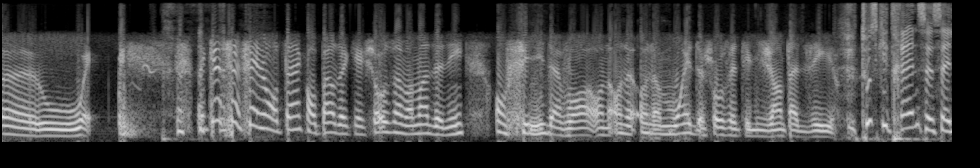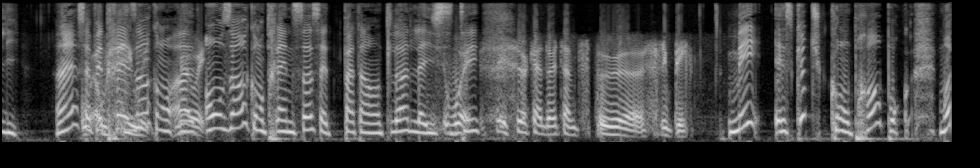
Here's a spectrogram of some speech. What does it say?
Euh, ouais. Mais quand ça fait longtemps qu'on parle de quelque chose, à un moment donné, on finit d'avoir, on, on a, on a moins de choses intelligentes à dire. tout ce qui traîne se salit. Hein? Ça Ouais, fait aussi, 13 ans qu'on, Oui, euh, oui. 11 ans qu'on traîne ça, cette patente-là de laïcité. Oui, c'est sûr qu'elle doit être un petit peu euh. Mais est-ce que tu comprends pourquoi? Moi,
